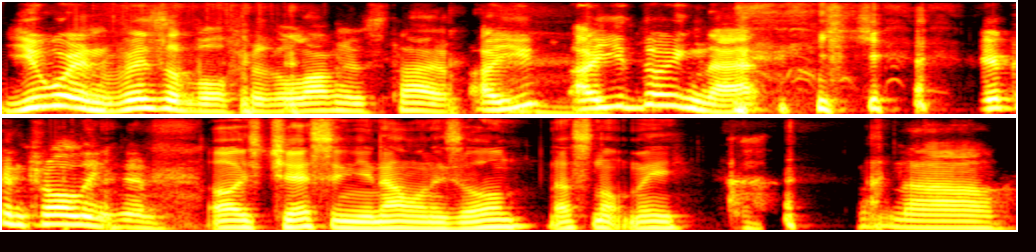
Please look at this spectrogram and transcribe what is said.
You were invisible for the longest time. Are you are you doing that? yeah. You're controlling him. Oh, he's chasing you now on his own. That's not me. No.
